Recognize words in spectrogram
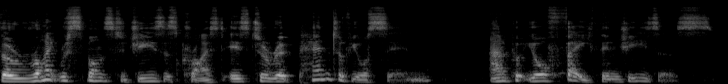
the right response to Jesus Christ, is to repent of your sin and put your faith in Jesus.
